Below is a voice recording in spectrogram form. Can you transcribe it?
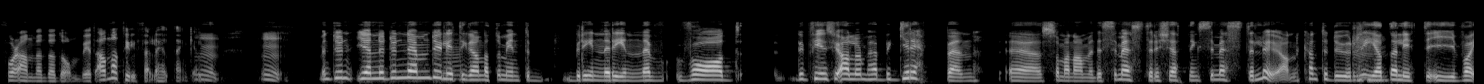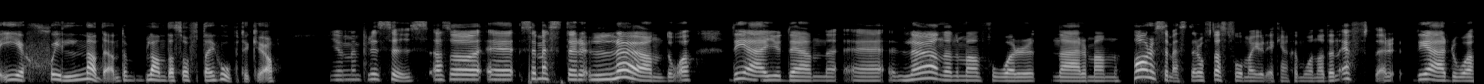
får använda dem vid ett annat tillfälle helt enkelt. Mm. Mm. Men du, Jenny, du nämnde ju lite mm. grann att de inte brinner inne. Vad, det finns ju alla de här begreppen eh, som man använder, semesterersättning, semesterlön. Kan inte du mm. reda lite i vad är skillnaden? De blandas ofta ihop tycker jag. Ja men precis. Alltså eh, semesterlön då, det är ju den eh, lönen man får när man har semester. Oftast får man ju det kanske månaden efter. Det är då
